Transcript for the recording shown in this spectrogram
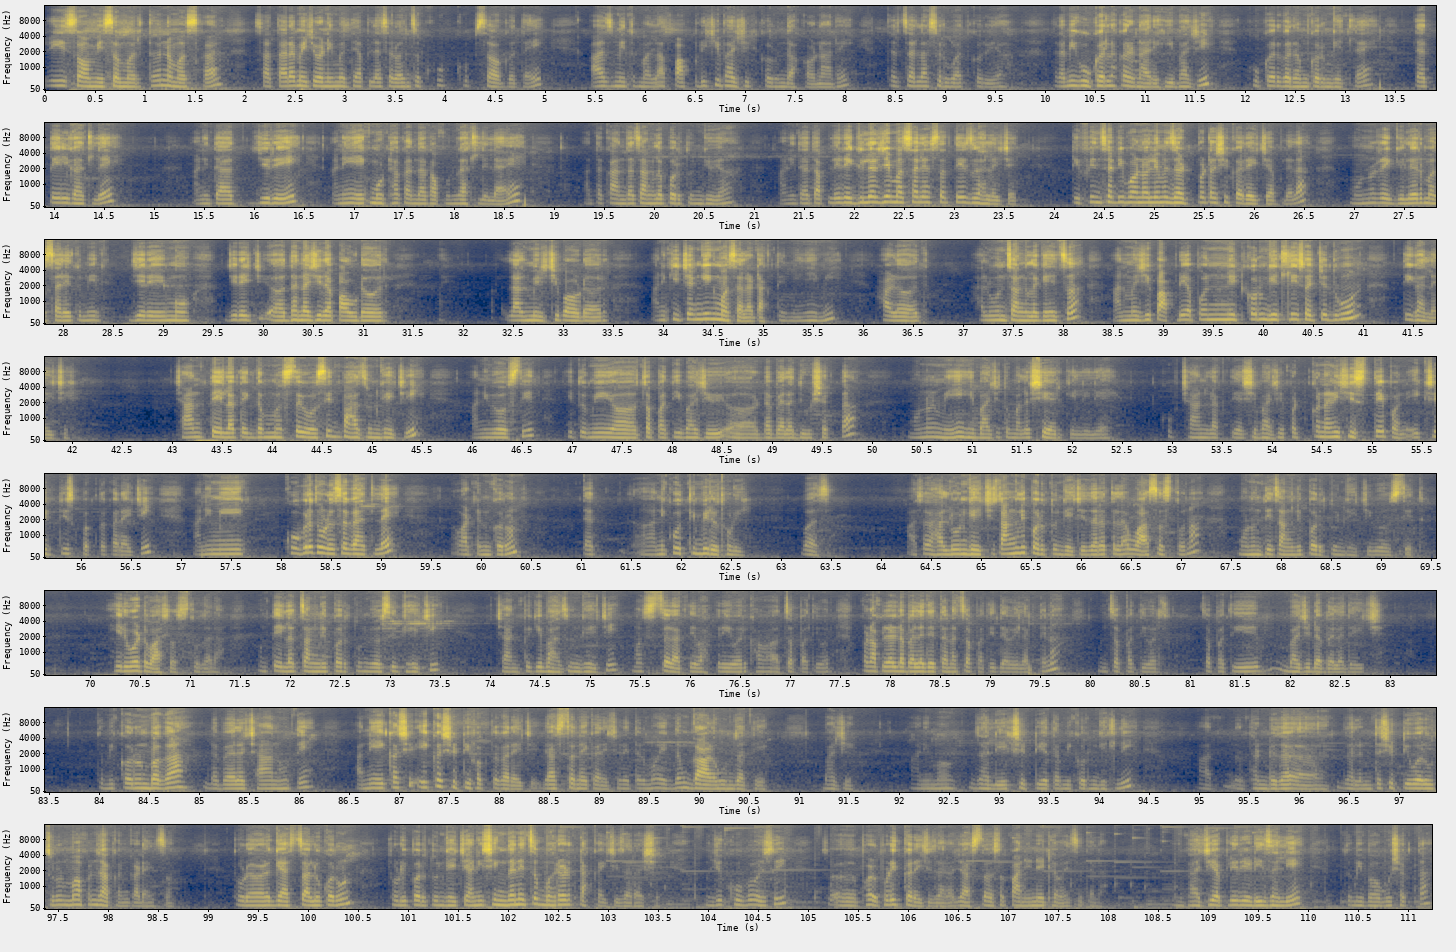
श्री स्वामी समर्थ नमस्कार. सातारा मेजवानीमध्ये आपल्या सर्वांचं खूप खूप स्वागत आहे. आज मी तुम्हाला पापडीची भाजी करून दाखवणार आहे. तर चला सुरुवात करूया. आता मी कुकरला करणार आहे ही भाजी. कुकर गरम करून घेतला आहे त्यात तेल घातलं आहे आणि त्यात जिरे आणि एक मोठा कांदा कापून घातलेला आहे. आता कांदा चांगला परतून घेऊया. आणि त्यात आपले रेग्युलर जे मसाले असतात तेच घालायचे आहेत. टिफिनसाठी बनवले मग झटपट अशी करायची आपल्याला. म्हणून रेग्युलर मसाले तुम्ही जिरे मो जिरेची धनाजिरा पावडर लाल मिरची पावडर आणि किचन किंग मसाला टाकते मी नेहमी. हळद हलवून चांगलं घ्यायचं आणि माझी पापडी आपण नीट करून घेतली स्वच्छ धुवून ती घालायची. छान तेलात एकदम मस्त व्यवस्थित भाजून घ्यायची आणि व्यवस्थित ही तुम्ही चपाती भाजी डब्याला देऊ शकता. म्हणून मी ही भाजी तुम्हाला शेअर केलेली आहे. खूप छान लागते अशी भाजी. पटकन आणि शिजते पण. एक शिट्टीच फक्त करायची. आणि मी खोबरं थोडंसं घातलं आहे वाटण करून त्यात आणि कोथिंबीर थोडी. बस. असं हलवून घ्यायची चांगली परतून घ्यायची. जरा त्याला वास असतो ना म्हणून ती चांगली परतून घ्यायची व्यवस्थित. हिरवट वास असतो जरा. मग तेलात चांगली परतून व्यवस्थित घ्यायची. छानपैकी भाजून घ्यायची. मस्त लागते भाकरीवर खावा चपातीवर. पण आपल्याला डब्याला देताना चपाती द्यावी लागते ना? चपातीवर चपाती भाजी डब्याला द्यायची. तुम्ही करून बघा डब्याला छान होते. आणि एकाशी एकच शिट्टी फक्त करायची जास्त नाही करायची नाही तर मग एकदम गाळ होऊन जाते भाजी. आणि मग झाली एक शिट्टी आता मी करून घेतली. आत थंड झा झाल्यानंतर शिट्टीवर उचलून मग आपण झाकण काढायचं. थोडा वेळ गॅस चालू करून थोडी परतून घ्यायची आणि शेंगदाण्याचं भरड टाकायची जराशी. म्हणजे खूप अशी फळफळीत करायची जरा जास्त असं पाणी नाही ठेवायचं त्याला. भाजी आपली रेडी झाली आहे. तुम्ही बघू शकता.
